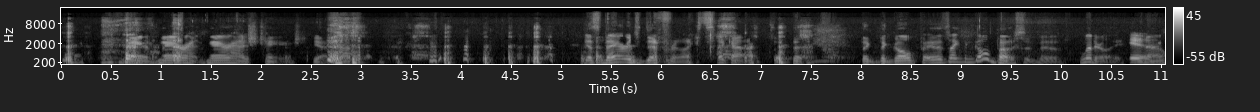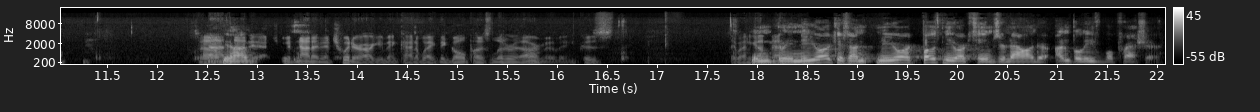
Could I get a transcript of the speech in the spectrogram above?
there, there, there has changed. Yeah, that's, yes, there is different. Like it's like, a, it's like the, the the goal. It's like the goalposts have moved, literally. You Yeah. know. So not, You know, not, in a, not in a Twitter argument kind of way. Like the goalposts literally are moving because they went I and mean, I mean, New York is on New York. Both New York teams are now under unbelievable pressure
